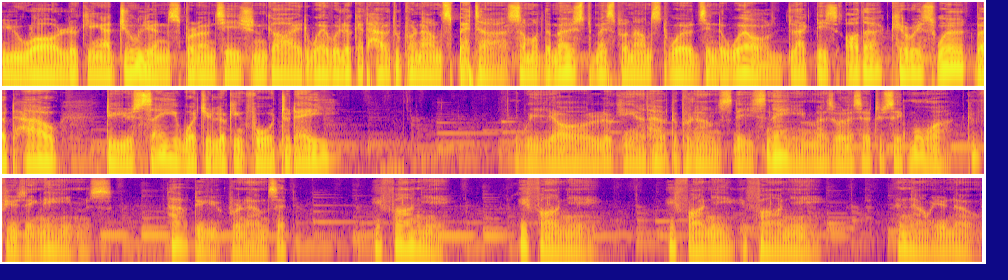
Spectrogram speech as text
You are looking at Julien's pronunciation guide where we look at how to pronounce better some of the most mispronounced words in the world, like this other curious word, but how do you say what you're looking for today? We are looking at how to pronounce this name as well as how to say more confusing names. How do you pronounce it? Ifeanyi, Ifeanyi, Ifeanyi, Ifeanyi. And now you know.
